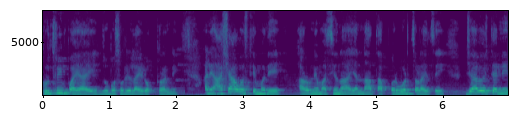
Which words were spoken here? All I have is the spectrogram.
कृत्रिम पाय आहे जो बसवलेला आहे डॉक्टरांनी. आणि अशा अवस्थेमध्ये अरुणिमा सिन्हा यांना आता पर्वत चढायचं आहे ज्यावेळेस त्यांनी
